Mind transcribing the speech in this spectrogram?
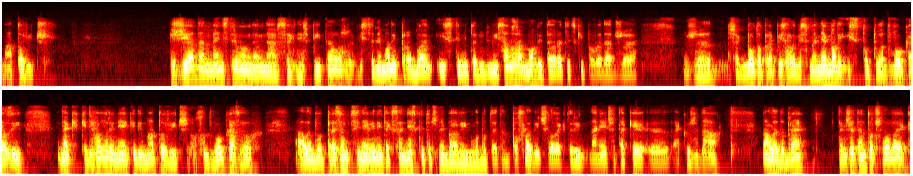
Matovič. Žiaden mainstreamový novinár sa ich nespýtal, že vy ste nemali problém ísť s týmito ľuďmi. Samozrejme mohli teoreticky povedať, že, že však bol to prepis, ale my sme nemali istotu a dôkazy. Inak keď hovorí niekedy Matovič o dôkazoch, alebo prezumci neviny, tak sa neskutočne bavím, lebo to je ten posledný človek, ktorý na niečo také e, akože dá. No ale dobre, takže tento človek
